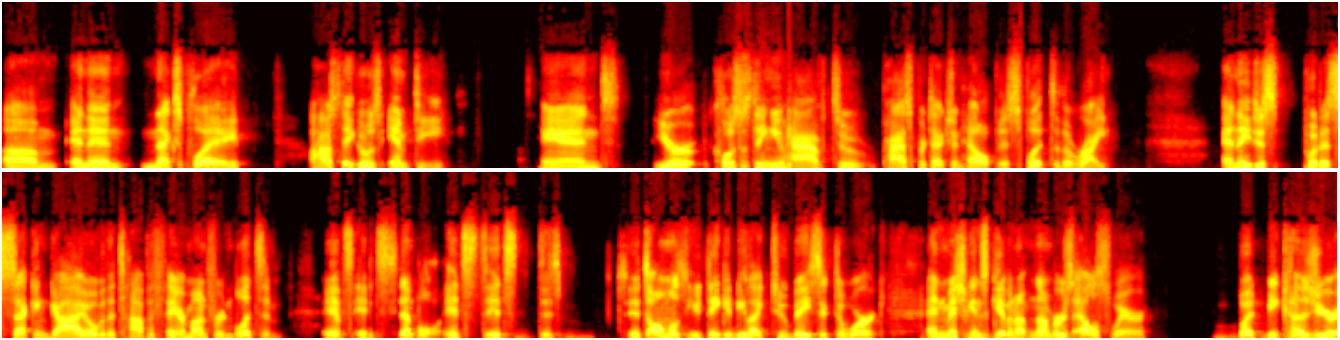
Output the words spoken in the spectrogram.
Um, and then next play, Ohio State goes empty, and your closest thing you have to pass protection help is split to the right. And they just put a second guy over the top of Thayer Munford and blitz him. It's yep. it's simple. It's it's it's it's almost you think it'd be like too basic to work. And Michigan's given up numbers elsewhere but because you're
